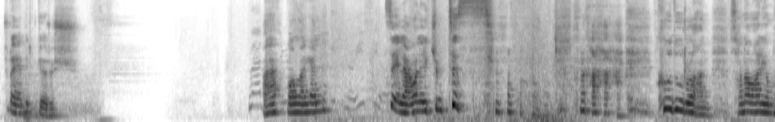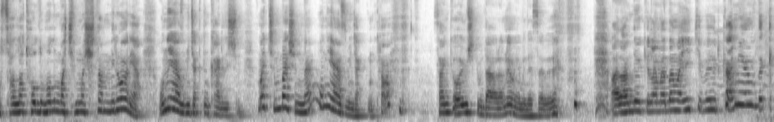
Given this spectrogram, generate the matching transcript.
Şuraya bir görüş. Aha vallahi geldi. Selamünaleyküm tıs. Kudur lan. Sana var ya musallat oldum oğlum maçın başından beri var ya. Onu yazmayacaktın kardeşim. Maçın başından onu yazmayacaktın tamam Sanki oymuş gibi davranıyor mu bir de sebebi? Adam diyor ki lan adama iyi ki bir kan yazdık.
